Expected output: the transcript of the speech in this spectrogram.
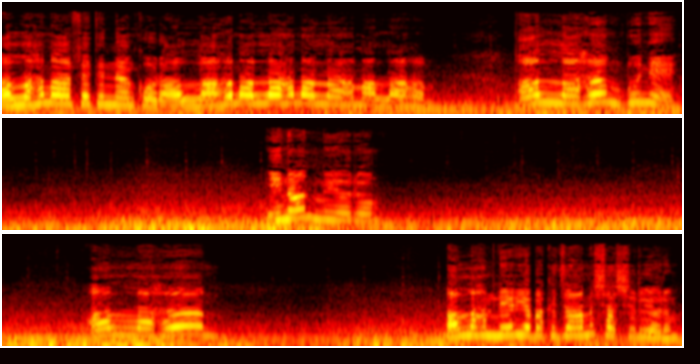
Allah'ım afetinden koru. Allah'ım Allah'ım Allah'ım Allah'ım. Allah'ım bu ne? İnanmıyorum. Allah'ım. Allah'ım nereye bakacağımı şaşırıyorum.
